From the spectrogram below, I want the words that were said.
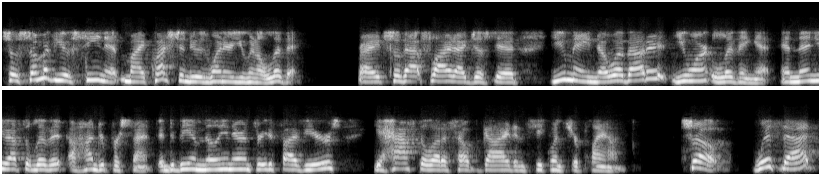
So some of you have seen it. My question to you is, when are you going to live it? Right. So that slide I just did, you may know about it. You aren't living it. And then you have to live it 100%. And to be a millionaire in three to five years, you have to let us help guide and sequence your plan. So with that,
